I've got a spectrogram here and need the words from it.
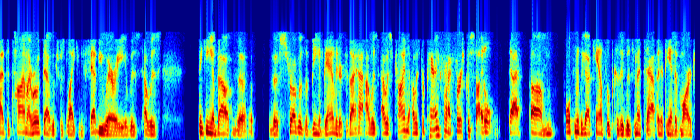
at the time I wrote that, which was like in February. It was I was thinking about the the struggles of being a band leader because I ha- I was I was trying to I was preparing for my first recital that um, ultimately got canceled because it was meant to happen at the end of March,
